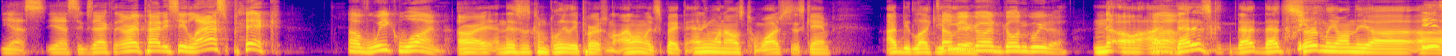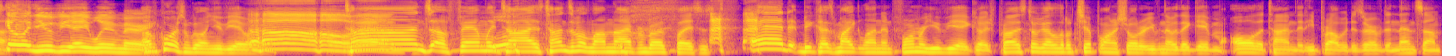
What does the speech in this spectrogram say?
Yes, yes, exactly. All right, Patty C. Last pick of week one. All right, and this is completely personal. I don't expect anyone else to watch this game. I'd be lucky. Tell to me you're going Golden Guido. No, I, Oh. that is that that's certainly on the. Uh, He's uh, going UVA William Mary. Of course, I'm going UVA. William Mary. Oh, man. tons of family Wha- ties, tons of alumni from both places, and because Mike London, former UVA coach, probably still got a little chip on his shoulder, even though they gave him all the time that he probably deserved and then some.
